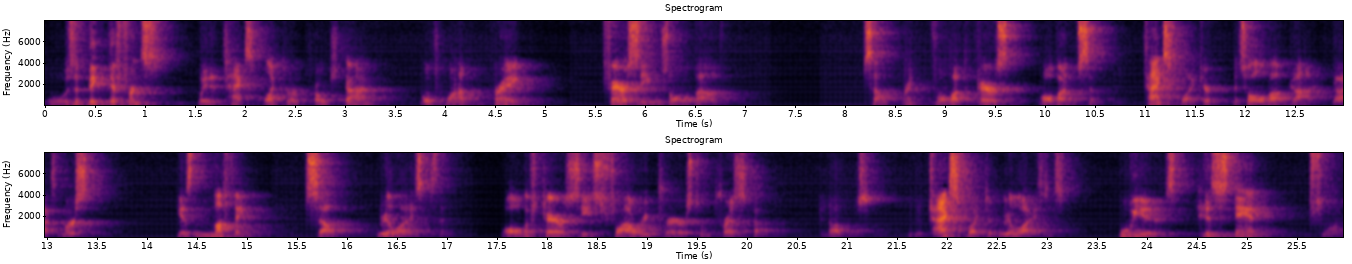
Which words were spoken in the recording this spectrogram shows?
What was the big difference? The way the tax collector approached God? Both went up to pray. Pharisee was all about himself, right? It's all about the Pharisee, all about himself. Tax collector, it's all about God, God's mercy. He has nothing himself, realizes that. All the Pharisees' flowery prayers to impress God and others. But the tax collector realizes who he is, his standing before.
